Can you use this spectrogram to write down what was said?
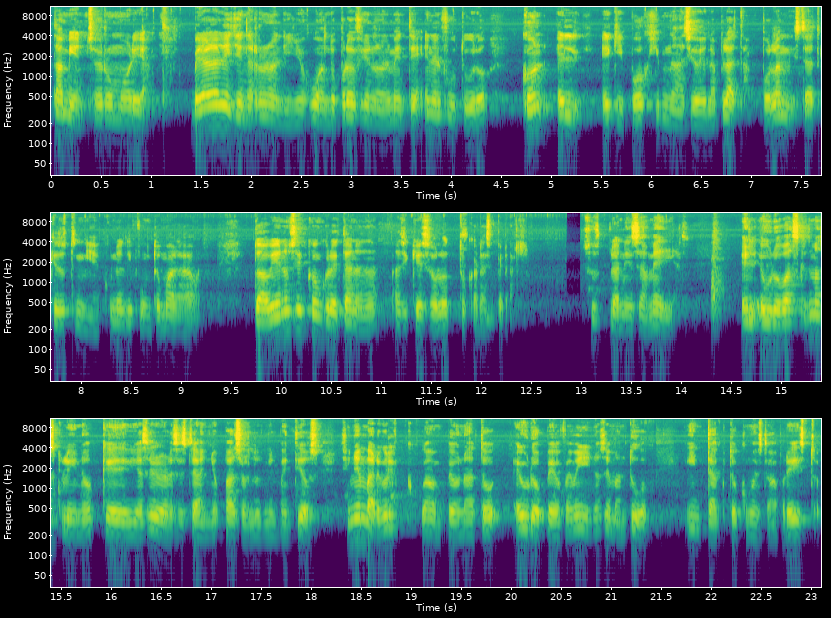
también se rumorea ver a la leyenda Ronaldinho jugando profesionalmente en el futuro con el equipo Gimnasio de La Plata, por la amistad que sostenía con el difunto Maradona. Todavía no se concreta nada, así que solo tocará esperar. Sus planes a medias. El Eurobásquet masculino que debía celebrarse este año pasó al 2022. Sin embargo, el campeonato europeo femenino se mantuvo intacto como estaba previsto.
